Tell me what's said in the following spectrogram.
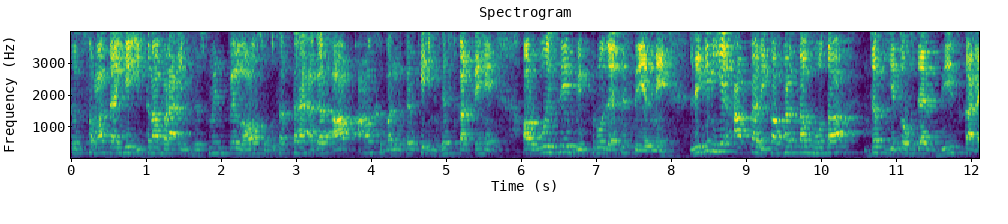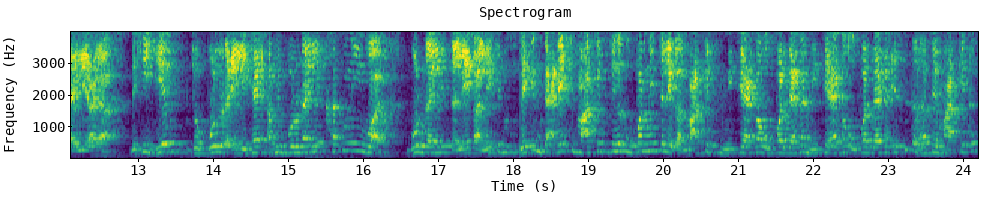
तो, तो समझ जाइए इतना बड़ा इन्वेस्टमेंट पे लॉस हो सकता है अगर आप आँख बंद करके इन्वेस्ट करते हैं और वो इसे विप्रो जैसे शेयर में। लेकिन ये आपका रिकवर तब होता जब ये 2020 का रैली आया। देखिए ये जो बुल रैली है अभी बुल रैली खत्म नहीं हुआ है। बुल रैली चलेगा लेकिन लेकिन डायरेक्ट मार्केट जो है ऊपर नहीं चलेगा। मार्केट नीचे आएगा, ऊपर जाएगा, नीचे आएगा, ऊपर जाएगा, इसी तरह से मार्केट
